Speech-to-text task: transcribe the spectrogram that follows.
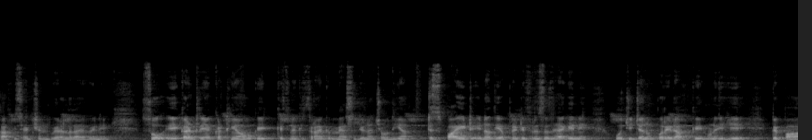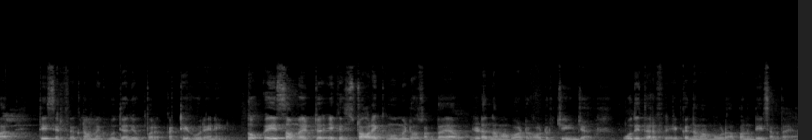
ਕਾਫੀ ਸੈਕਸ਼ਨ ਵਗੈਰਾ ਲਗਾਏ ਹੋਏ ਨੇ। ਸੋ ਇਹ ਕੰਟਰੀਆਂ ਇਕੱਠੀਆਂ ਹੋ ਕੇ ਕਿਸੇ ਨਾ ਕਿਸ ਤਰ੍ਹਾਂ ਇੱਕ ਮੈਸੇਜ ਦੇਣਾ ਚਾਹੁੰਦੀਆਂ ਡਿਸਪਾਈਟ ਇਹਨਾਂ ਦੇ ਆਪਣੇ ਡਿਫਰੈਂਸਸ ਹੈਗੇ ਨੇ, ਉਹ ਚੀਜ਼ਾਂ ਨੂੰ ਪਰੇ ਰੱਖ ਕੇ ਹੁਣ ਇਹ ਵਪਾਰ ਤੇ ਸਿਰਫ ਇਕਨੋਮਿਕ ਮੁੱਦਿਆਂ ਦੇ ਉੱਪਰ ਇਕੱਠੇ ਹੋ ਰਹੇ ਨੇ। ਸੋ ਇਹ ਸਮਿਟ ਇੱਕ ਹਿਸਟੋਰਿਕ ਮੂਵਮੈਂਟ ਹੋ ਸਕਦਾ ਆ, ਜਿਹੜਾ ਨਵਾਂ ਬਾਰਡਰ ਆਰਡਰ ਚੇਂਜ ਆ, ਉਹਦੇ ਤਰਫ ਇੱਕ ਨਵਾਂ ਮੋੜ ਆਪਾਂ ਨੂੰ ਦੇ ਸਕਦਾ ਆ।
